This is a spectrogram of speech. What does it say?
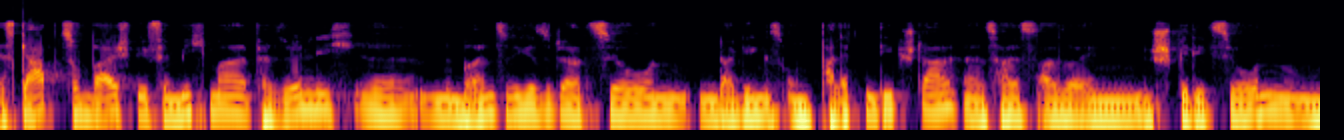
Es gab zum Beispiel für mich mal persönlich äh, eine brenzlige Situation. Da ging es um Palettendiebstahl. Das heißt also, in Speditionen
